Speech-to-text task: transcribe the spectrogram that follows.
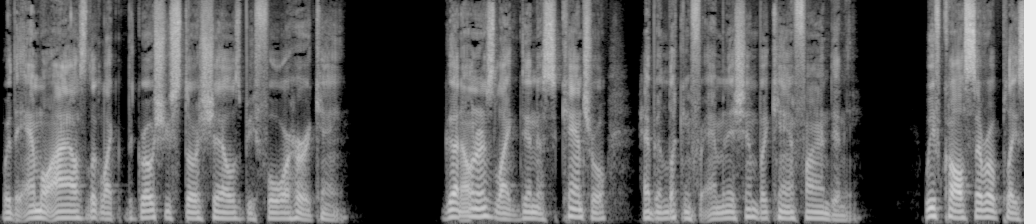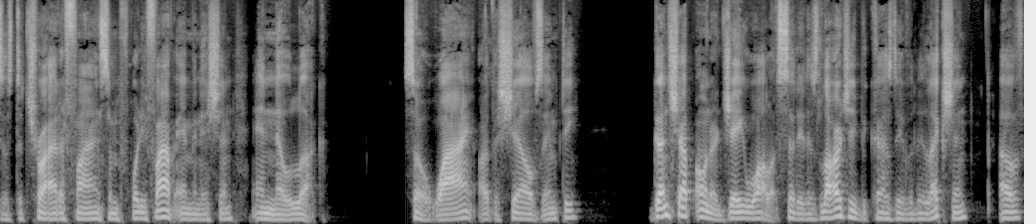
where the ammo aisles look like the grocery store shelves before a hurricane. Gun owners like Dennis Cantrell have been looking for ammunition but can't find any. We've called several places to try to find some 45 ammunition and no luck. So, why are the shelves empty? Gun shop owner Jay Wallace said it is largely because of the election of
